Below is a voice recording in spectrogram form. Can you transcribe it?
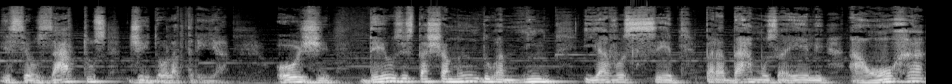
de seus atos de idolatria. Hoje, Deus está chamando a mim e a você para darmos a Ele a honra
